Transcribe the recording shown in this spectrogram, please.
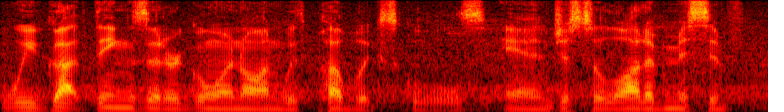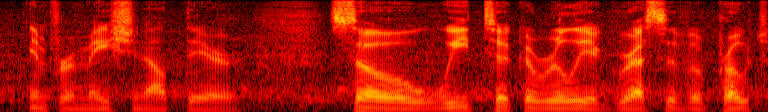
we've got things that are going on with public schools and just a lot of misinformation out there. So we took a really aggressive approach.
